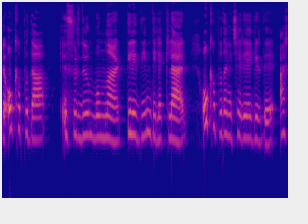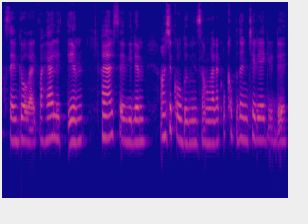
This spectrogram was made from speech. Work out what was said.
ve o kapıda üfürdüğüm mumlar, dilediğim dilekler o kapıdan içeriye girdi. Aşk sevgi olarak ve hayal ettiğim hayal sevgilim, aşık olduğum insan olarak o kapıdan içeriye girdi.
